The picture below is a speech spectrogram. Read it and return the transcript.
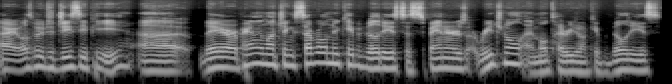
All right, let's move to GCP. Uh, they are apparently launching several new capabilities to Spanner's regional and multi-regional capabilities.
